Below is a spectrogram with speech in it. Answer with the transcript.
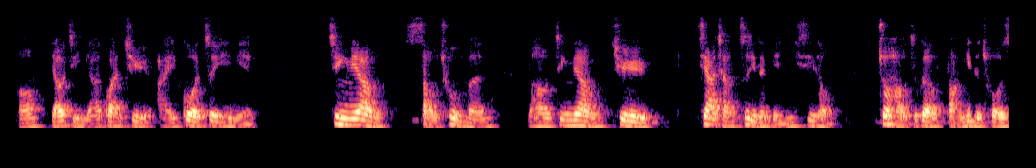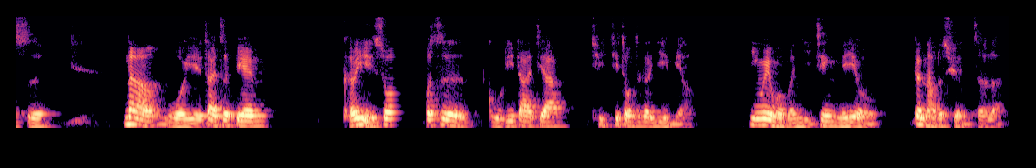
哦咬紧牙关去挨过这一年，尽量少出门，然后尽量去加强自己的免疫系统，做好这个防疫的措施。那我也在这边可以说。或是鼓励大家去接种这个疫苗，因为我们已经没有更好的选择了，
